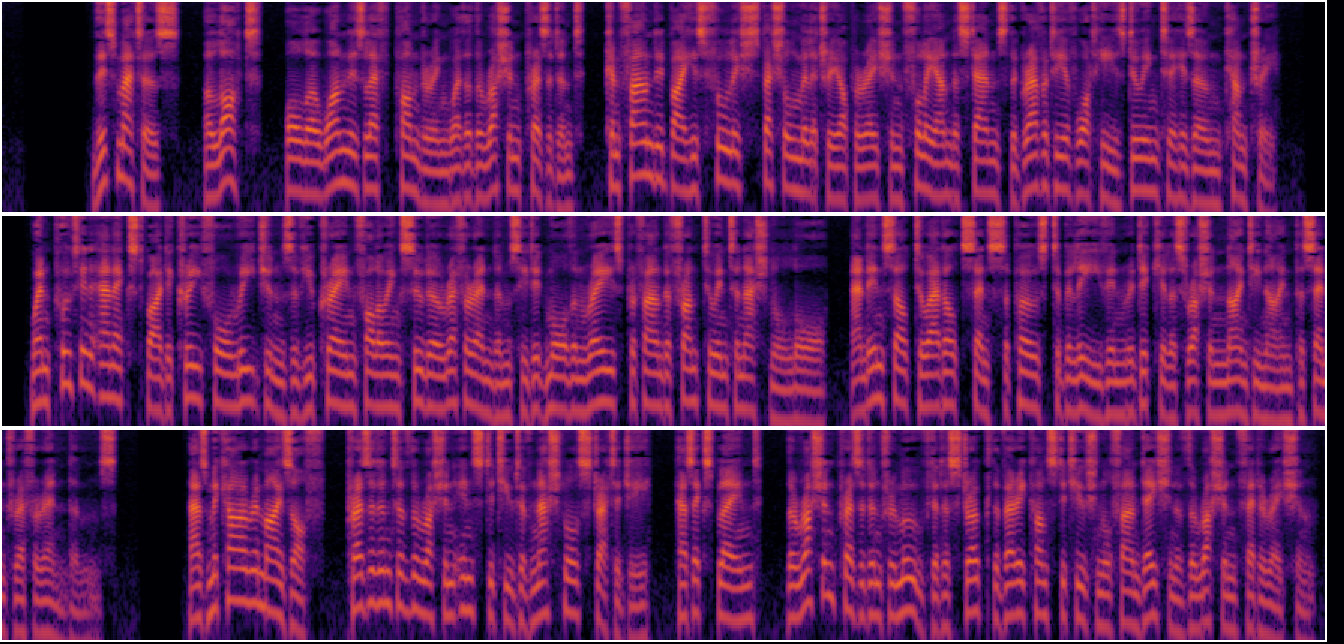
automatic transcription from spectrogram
This matters, a lot, although one is left pondering whether the Russian president, confounded by his foolish special military operation fully understands the gravity of what he is doing to his own country. When Putin annexed by decree four regions of Ukraine following pseudo-referendums he did more than raise profound affront to international law, and insult to adult sense supposed to believe in ridiculous Russian 99% referendums. As Mikhail Remizov, president of the Russian Institute of National Strategy, has explained, the Russian president removed at a stroke the very constitutional foundation of the Russian Federation.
